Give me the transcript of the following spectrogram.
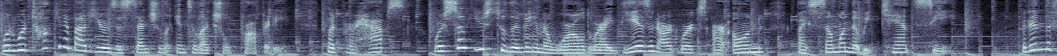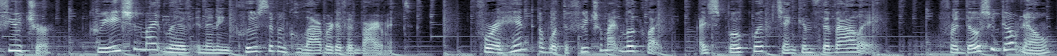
What we're talking about here is essentially intellectual property, but perhaps we're so used to living in a world where ideas and artworks are owned by someone that we can't see. But in the future, creation might live in an inclusive and collaborative environment. For a hint of what the future might look like, I spoke with Jenkins the Valet. For those who don't know,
